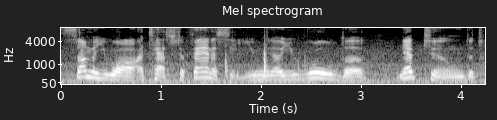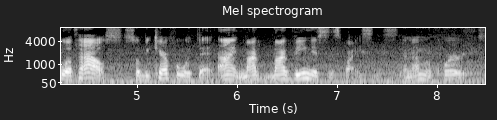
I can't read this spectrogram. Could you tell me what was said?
Some of you are attached to fantasy. You know you rule the Neptune, the 12th house. So be careful with that. I my, my Venus is Pisces, and I'm Aquarius.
